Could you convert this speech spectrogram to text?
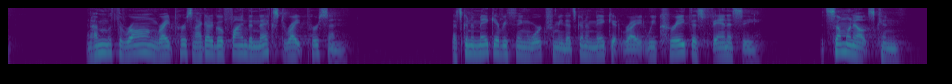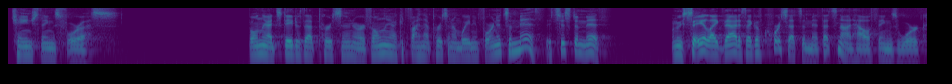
And I'm with the wrong right person. I got to go find the next right person that's going to make everything work for me, that's going to make it right. We create this fantasy that someone else can change things for us. If only I'd stayed with that person, or if only I could find that person I'm waiting for. And it's a myth, it's just a myth. When we say it like that, it's like, of course that's a myth. That's not how things work.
